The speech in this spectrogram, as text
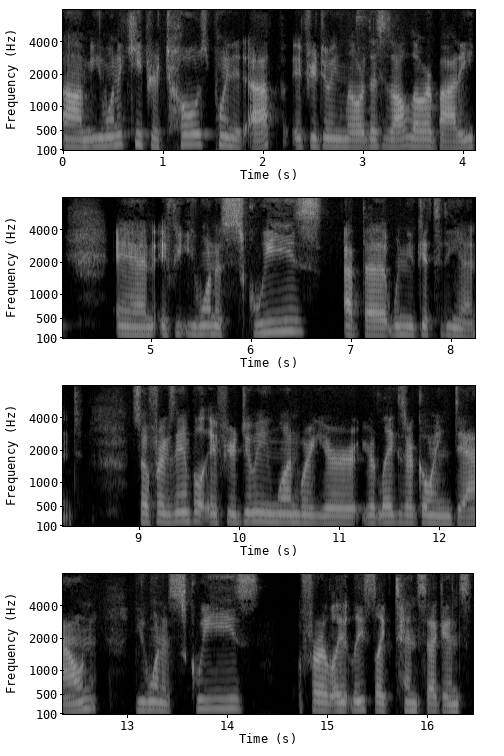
Um, you want to keep your toes pointed up if you're doing lower this is all lower body. And if you, you want to squeeze at the when you get to the end. So for example if you're doing one where your your legs are going down you want to squeeze for at least like 10 seconds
